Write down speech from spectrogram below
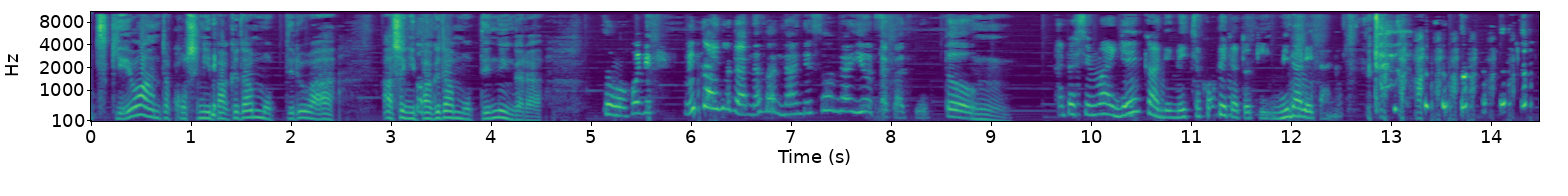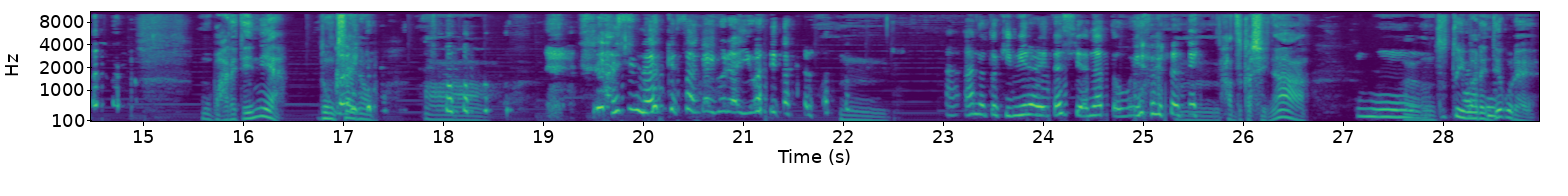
日つけよ、あんた腰に爆弾持ってるわ。足に爆弾持ってんねんから。そう、ほんで、向かいの旦那さんなんでそんな言うたかっていうと、うん。私前玄関でめっちゃこけた時見られたの。もうバレてんねや。どんくさいの。ああ。私なんか3回ぐらい言われたから、うん。ああの時見られたしやなと思いながらね。うん、恥ずかしいな。うん。うんずっと言われんで、これ。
